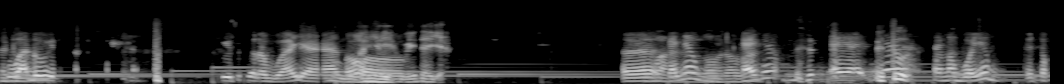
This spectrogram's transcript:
Aduh. waduh. Itu, itu suara buaya Oh, buaya ya beda ya. Eh, Wah, kayaknya kayaknya kayaknya Itu- tema buaya cocok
